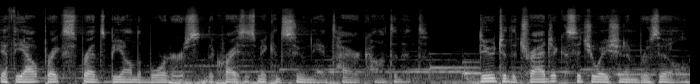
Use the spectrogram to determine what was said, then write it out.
If the outbreak spreads beyond the borders, the crisis may consume the entire continent. Due to the tragic situation in Brazil,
